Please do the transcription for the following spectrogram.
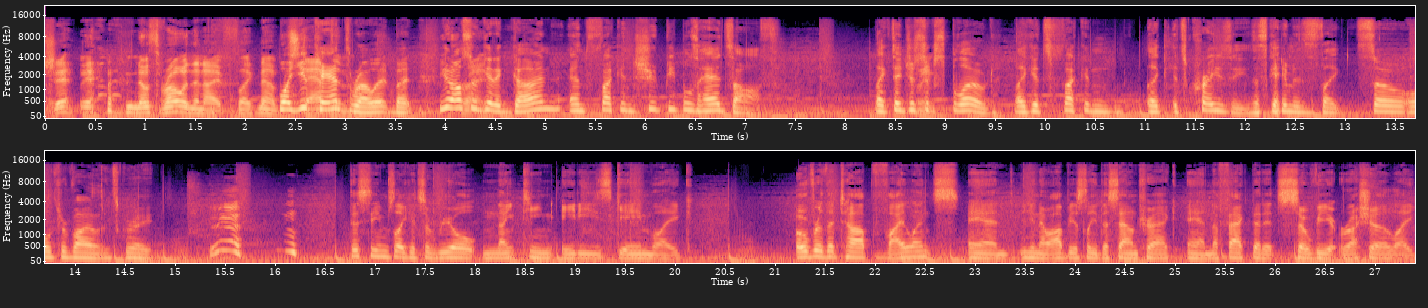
Shit. Yeah. no throwing the knife. Like, no. Well, you can them. throw it, but you can also Right. get a gun and fucking shoot people's heads off. Like they just Right. explode. Like it's fucking like it's crazy. This game is like so ultra violent. It's great. Yeah. this seems like it's a real 1980s game like over the top violence and you know obviously the soundtrack and the fact that it's soviet russia like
